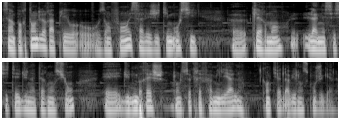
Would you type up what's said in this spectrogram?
C'est important de le rappeler aux, enfants et ça légitime aussi euh, clairement la nécessité d'une intervention et d'une brèche dans le secret familial quand il y a de la violence conjugale.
